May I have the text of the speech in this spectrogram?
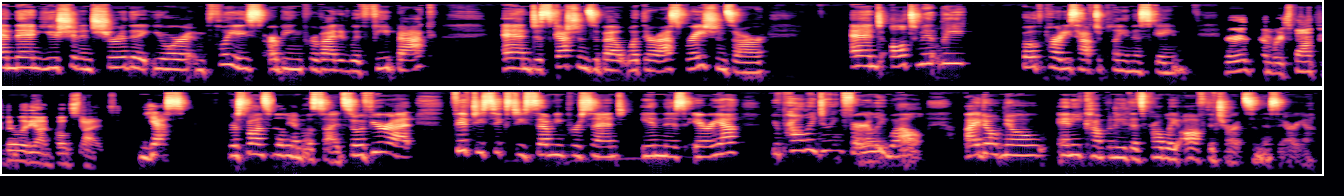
And then you should ensure that your employees are being provided with feedback and discussions about what their aspirations are. And ultimately, both parties have to play in this game. There is some responsibility on both sides. Yes, responsibility on both sides. So if you're at 50, 60, 70% in this area, you're probably doing fairly well. I don't know any company that's probably off the charts in this area.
